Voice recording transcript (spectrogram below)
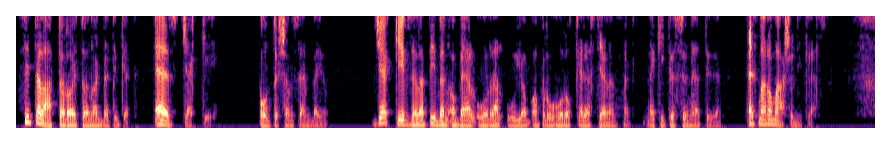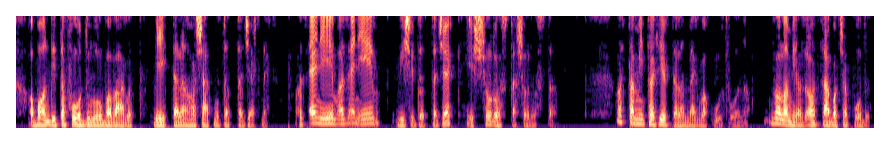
Szinte látta rajta a nagybetűket. Ez Jacké. Pontosan szembe jön. Jack képzeletében a Bell orrán újabb apró horog kereszt jelent meg, neki köszönhetően. Ez már a második lesz. A bandita fordulóba vágott, végtelen hasát mutatta Jacknek. Az enyém, az enyém, visította Jack, és sorozta, sorozta. Aztán, mintha hirtelen megvakult volna. Valami az arcába csapódott,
